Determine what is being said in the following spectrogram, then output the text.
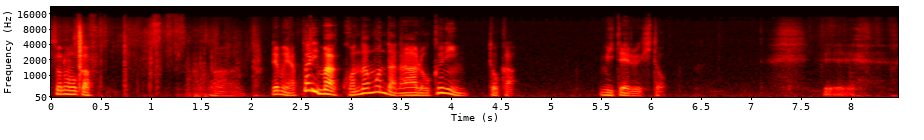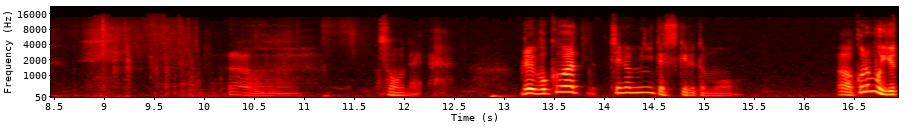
その他。あでもやっぱりまあこんなもんだな。6人とか見てる人。えーうーんそうね。で僕はちなみにですけれどもあこれも言っ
